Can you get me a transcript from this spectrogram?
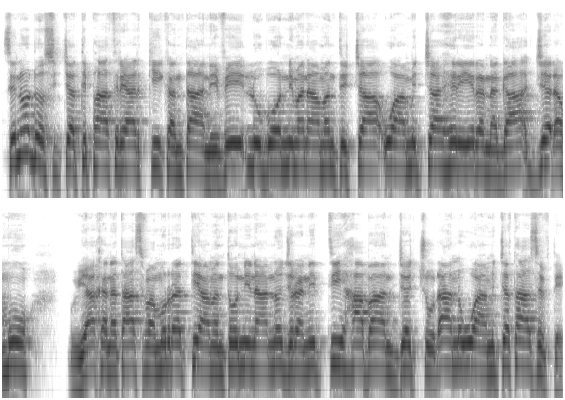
Sinoodosichatti paatriyaarkii kan ta'anii fi luboonni mana amantichaa waamicha hiriira nagaa jedhamu guyyaa kana taasifamu irratti amantoonni naannoo jiranitti habaan jechuudhaan waamicha taasifte.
